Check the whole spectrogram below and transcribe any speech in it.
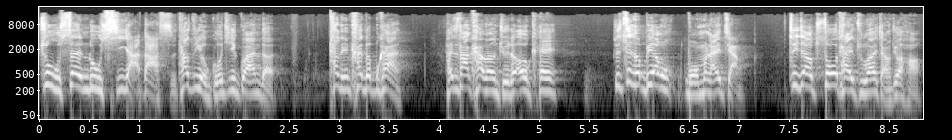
驻圣露西亚大使，他是有国际观的。他连看都不看，还是他看完觉得 OK？就这个不用我们来讲，这叫周台主来讲就好。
